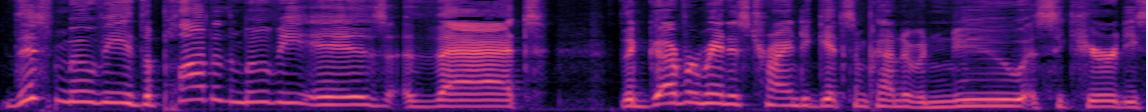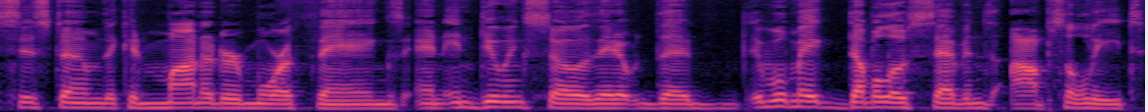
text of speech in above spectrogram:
This movie, the plot of the movie is that the government is trying to get some kind of a new security system that can monitor more things, and in doing so, they, the, it will make 007s obsolete.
